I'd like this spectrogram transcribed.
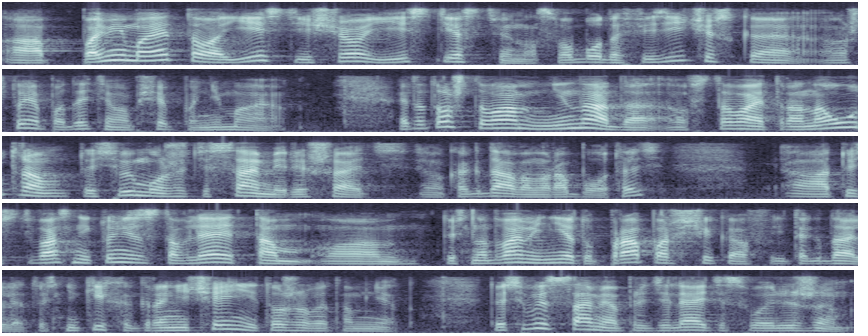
А помимо этого есть еще, естественно, свобода физическая. А что я под этим вообще понимаю? Это то, что вам не надо вставать рано утром, то есть вы можете сами решать, э, когда вам работать. А, то есть вас никто не заставляет там, а, то есть над вами нету прапорщиков и так далее. То есть никаких ограничений тоже в этом нет. То есть вы сами определяете свой режим.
